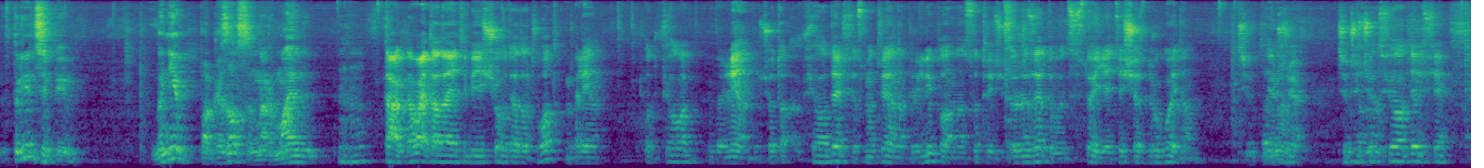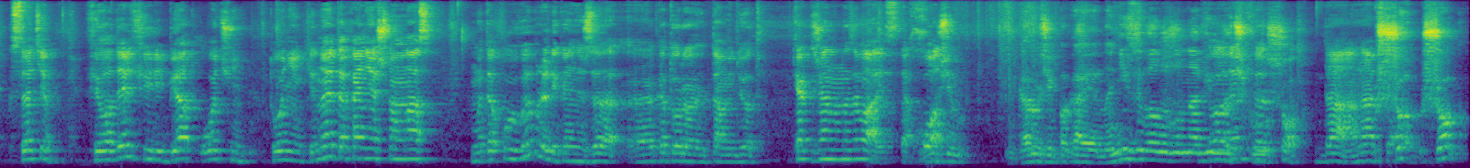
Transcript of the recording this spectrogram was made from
в принципе, мне показался нормальным. Так, давай тогда я тебе еще вот этот вот, блин. Вот фила... Блин, что-то Филадельфию, смотри, она прилипла, она, смотри, розетывается. Стой, я тебе сейчас другой дам. Что-то Держи. что-то Филадельфия. Кстати, в Филадельфии ребят очень тоненькие. Но это, конечно, у нас... Мы такую выбрали, конечно, э, которая там идет... Как же она называется-то? В общем, короче, пока я нанизывал его на вилочку, Филадельфия шок. Да, она... шок, шок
